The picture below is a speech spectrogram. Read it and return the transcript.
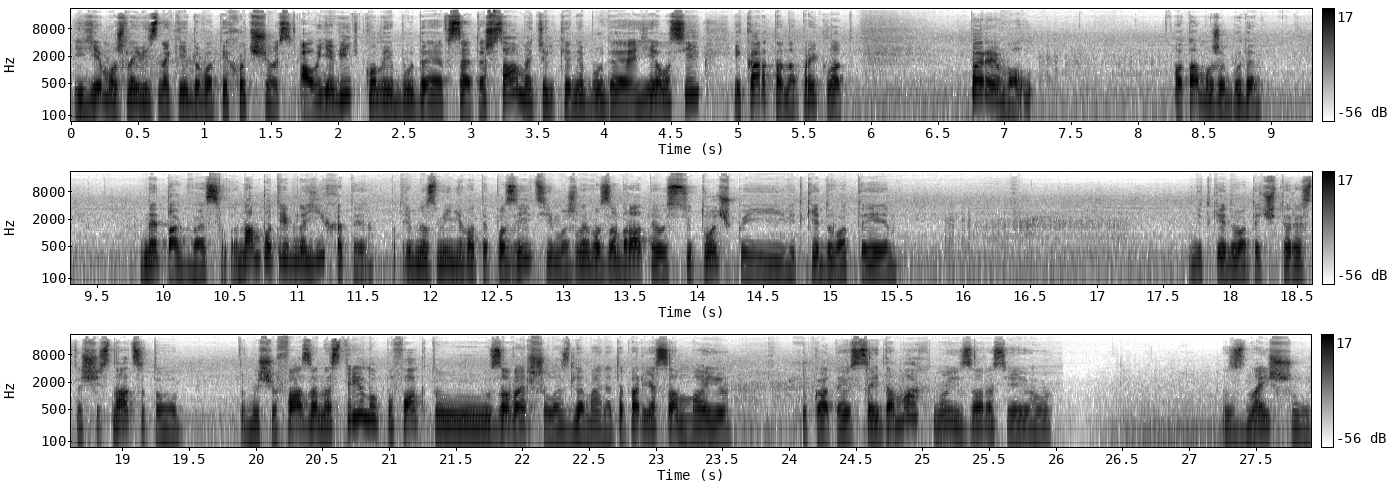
і є можливість накидувати хоч щось. А уявіть, коли буде все те ж саме, тільки не буде ELC, і карта, наприклад, перевал. Отам уже буде не так весело. Нам потрібно їхати, потрібно змінювати позиції, можливо, забрати ось цю точку і відкидувати. Відкидувати 416-го. Тому що фаза настрілу по факту завершилась для мене. Тепер я сам маю шукати ось цей дамаг, ну і зараз я його знайшов.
